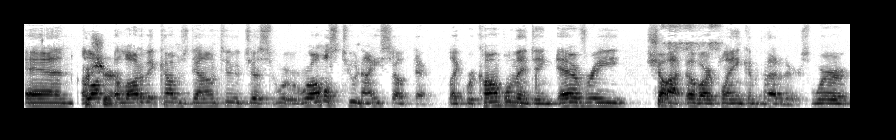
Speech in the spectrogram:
And a lot, sure. a lot, of it comes down to just we're, we're, almost too nice out there. Like we're complimenting every shot of our playing competitors. We're,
